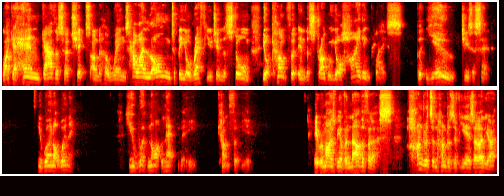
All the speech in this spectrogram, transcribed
like a hen gathers her chicks under her wings. How I long to be your refuge in the storm, your comfort in the struggle, your hiding place. But you, Jesus said, you were not winning. You would not let me comfort you. It reminds me of another verse hundreds and hundreds of years earlier,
